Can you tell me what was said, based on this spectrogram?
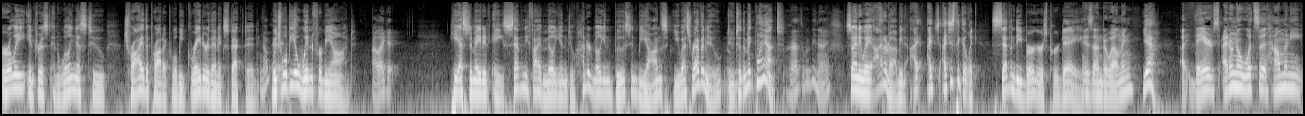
early interest and willingness to try the product will be greater than expected, Okay. which will be a win for Beyond. I like it. He estimated a 75 million to 100 million boost in Beyond's U.S. revenue due to the McPlant. That would be nice. So anyway, I don't know. I mean, I I, I just think of like 70 burgers per day. Is underwhelming. Yeah. I, there's I don't know what's a, how many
